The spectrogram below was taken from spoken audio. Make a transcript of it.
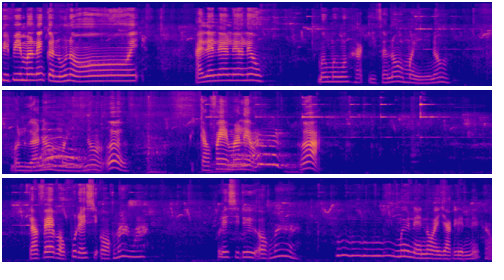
พี่พี่ๆมาเล่นกับหนูหน่อยหายเร็วเร็วเร็วเร็วมึงมึงมึงหักอีกซะเนอใหม่นี่เนาะมาเหลือเนาะใหม่นี่เนาะเออพี่กาแฟมาแล้วเออ กาแฟบอกผู้ใดสิออกมาวะผู้ใดสิดื้อออกมามือหน่อยๆอยากเล่นให้เขา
